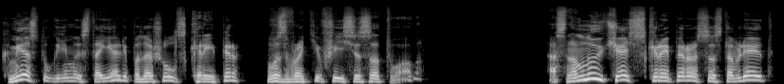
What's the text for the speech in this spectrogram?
К месту, где мы стояли, подошел скрепер, возвратившийся с отвала. Основную часть скрепера составляет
